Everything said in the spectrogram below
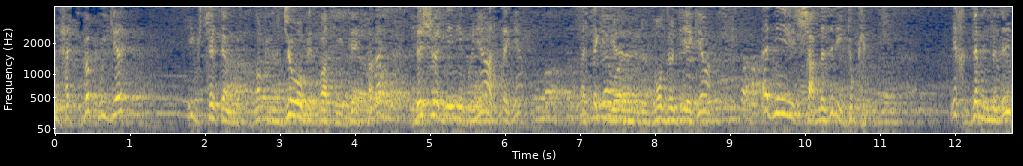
نحسبك ويا يكتشل تموت دونك الجواب براسي قايد صالح دا شو هاديني كوني الساكي الساكي الفوندردي هكا هادي الشعب مازال يدوكل يخدم المزيد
